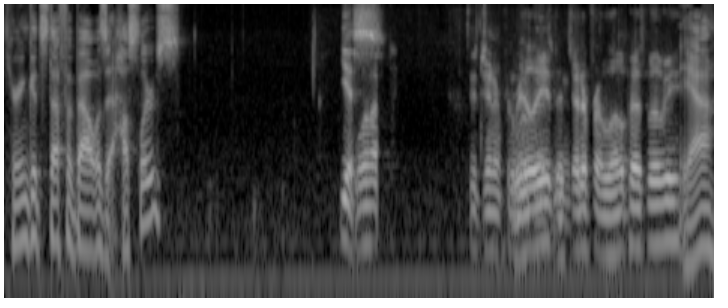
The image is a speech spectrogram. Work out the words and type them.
hearing good stuff about was it Hustlers? yes. What? The Jennifer. Really, Lopez the movie. Jennifer Lopez movie? Yeah,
